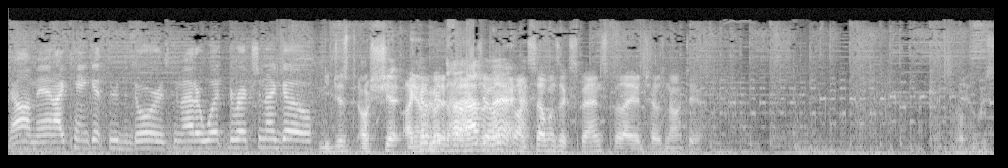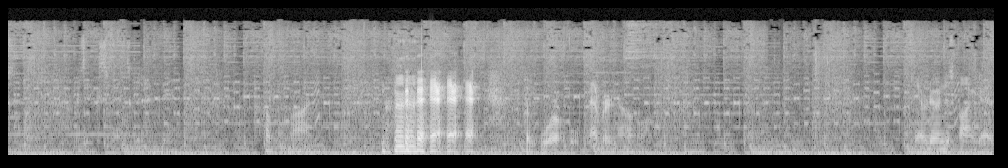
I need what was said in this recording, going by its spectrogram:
Nah, man, I can't get through the doors no matter what direction I go. You just. Oh shit. I could have made a the fat joke there? on someone's expense, but I chose not to. Okay, so who's, Whose expense could it come on. doing just fine, guys.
